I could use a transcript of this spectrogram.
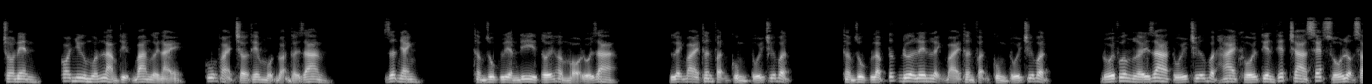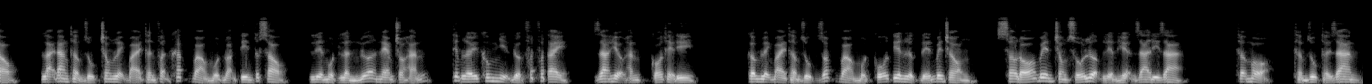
Cho nên, coi như muốn làm thịt ba người này, cũng phải chờ thêm một đoạn thời gian. Rất nhanh, thẩm dục liền đi tới hầm mỏ lối ra. Lệnh bài thân phận cùng túi chữ vật. Thẩm dục lập tức đưa lên lệnh bài thân phận cùng túi chữ vật đối phương lấy ra túi chữ vật hai khối tiên thiết tra xét số lượng sau, lại đang thẩm dục trong lệnh bài thân phận khắc vào một đoạn tin tức sau, liền một lần nữa ném cho hắn, tiếp lấy không nhịn được phất phất tay, ra hiệu hắn có thể đi. Cầm lệnh bài thẩm dục rót vào một cỗ tiên lực đến bên trong, sau đó bên trong số lượng liền hiện ra đi ra. Thợ mỏ, thẩm dục thời gian,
